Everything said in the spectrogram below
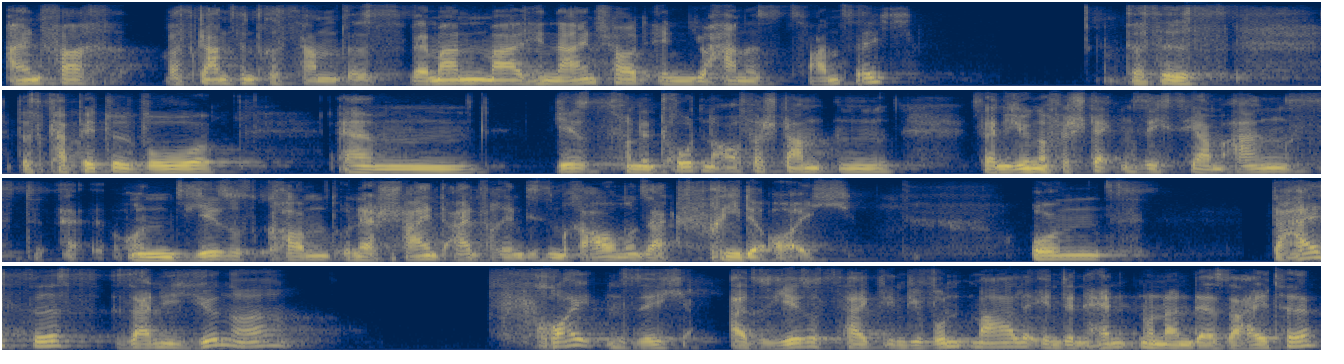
einfach was ganz Interessantes. Wenn man mal hineinschaut in Johannes 20, das ist das Kapitel, wo ähm, Jesus von den Toten auferstanden, seine Jünger verstecken sich, sie haben Angst äh, und Jesus kommt und erscheint einfach in diesem Raum und sagt, Friede euch. Und da heißt es, seine Jünger freuten sich, also Jesus zeigt ihnen die Wundmale in den Händen und an der Seite.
